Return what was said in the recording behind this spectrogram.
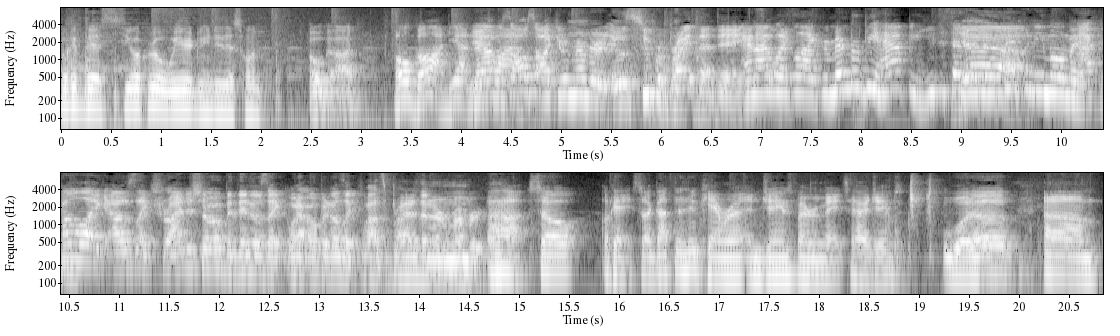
Look at this. You look real weird when you do this one. Oh god. Oh god, yeah. Yeah, I was also I can remember it was super bright that day. And so I was like, like, remember be happy. You just had yeah, like an epiphany moment. I felt like I was like trying to show it, but then it was like when I opened it, I was like, wow, it's brighter than I remember. Uh so okay, so I got the new camera and James, my roommate, say hi James. What up? Um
